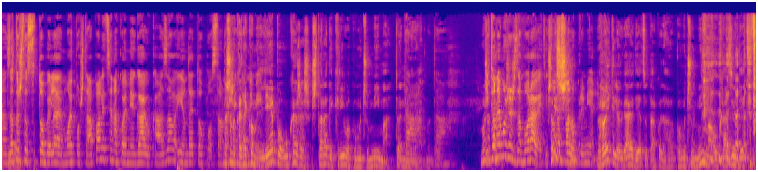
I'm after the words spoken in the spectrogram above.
reći da, zato što su to bile moje poštapalice na kojem je Gaj ukazao i onda je to postao naš ono kad nekom mim. lijepo ukažeš šta radi krivo pomoću mima, to je Da, nevjerojatno. To je- da. Možda I to tako- ne možeš zaboraviti, Šta to da stvarno primijeniš. Roditelji odgajaju djecu tako da pomoću mima ukazuju djetetu.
